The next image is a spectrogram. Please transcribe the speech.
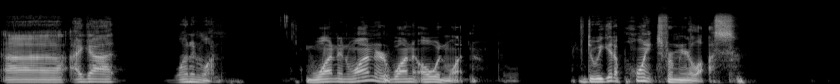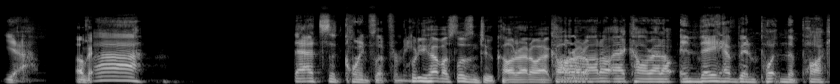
Uh, I got one and one. 1 and 1 or 1 0 and 1. Do we get a point from your loss? Yeah. Okay. Ah, that's a coin flip for me. Who do you have us listen to? Colorado at Colorado? Colorado at Colorado, and they have been putting the puck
